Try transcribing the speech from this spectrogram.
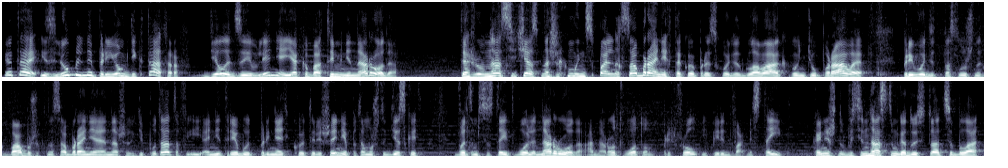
Это излюбленный прием диктаторов – делать заявление якобы от имени народа, даже у нас сейчас в наших муниципальных собраниях такое происходит. Глава какой-нибудь управы приводит послушных бабушек на собрание наших депутатов, и они требуют принять какое-то решение, потому что, дескать, в этом состоит воля народа, а народ вот он пришел и перед вами стоит. Конечно, в 2018 году ситуация была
